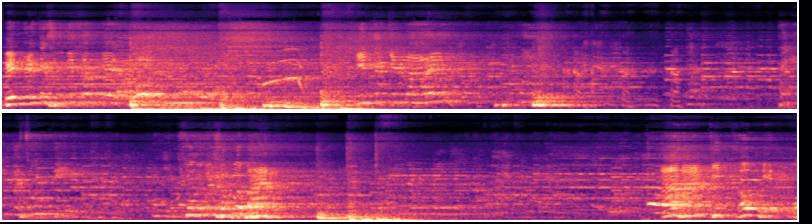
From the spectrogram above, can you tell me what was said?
เป็นอย่างจะสุด สู้กันสมบูรณ์บาทอาหารที่เขาเห็ดไหว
